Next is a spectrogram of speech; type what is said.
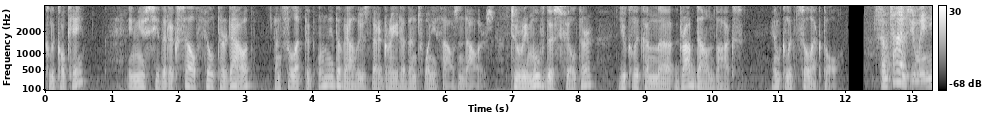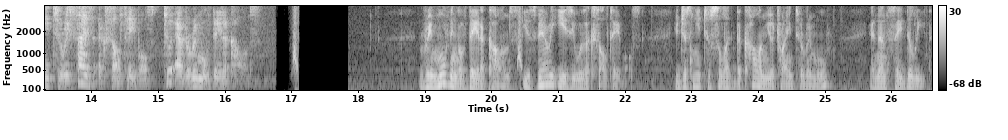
Click OK and you see that Excel filtered out and selected only the values that are greater than $20,000. To remove this filter, you click on the drop-down box and click Select All. Sometimes you may need to resize Excel tables to add or remove data columns. Removing of data columns is very easy with Excel tables. You just need to select the column you're trying to remove and then say Delete.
